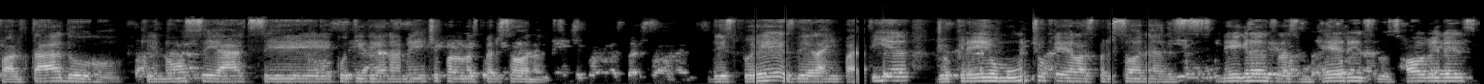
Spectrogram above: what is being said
faltado que no se hace cotidianamente para las personas. Después de la empatía, yo creo mucho que las personas negras, las mujeres, los jóvenes,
